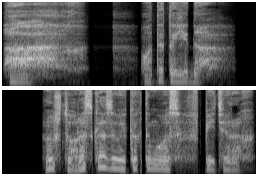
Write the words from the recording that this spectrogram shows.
Ах, вот это еда! Ну что, рассказывай, как там у вас в Питерах?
